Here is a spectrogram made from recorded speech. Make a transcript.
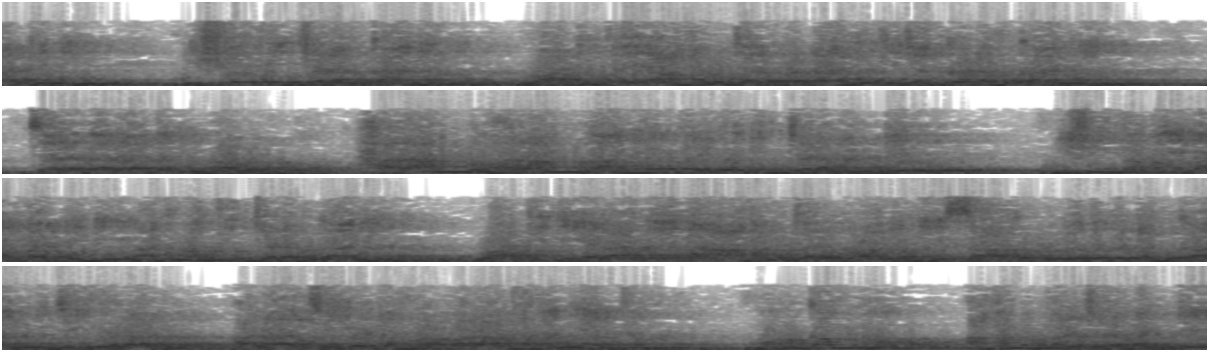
వాటిని నిషేధించడం కానీ వాటిపై అమలు జరపడానికి జంకడం కానీ జరగరాదని భావం. హరాంను హరాంగానే పరిగణించడం అంటే నిషిద్ధమైన వాటిని అనుమతించడం కానీ వాటిని ఎలాగైనా అమలు జరపాలని సాకులు ఎదగటం కానీ చెయ్యరాదు. అలా చెయ్యటం అపరాధమని అర్థం. ముఖంను అమలుపరచడం అంటే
